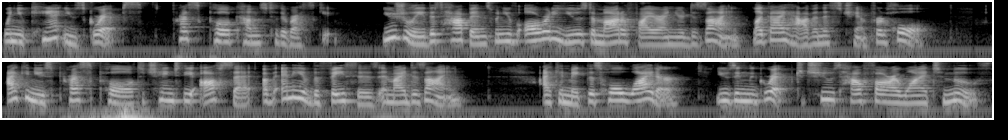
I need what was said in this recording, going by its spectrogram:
When you can't use grips, press pull comes to the rescue. Usually, this happens when you've already used a modifier on your design, like I have in this chamfered hole. I can use press pull to change the offset of any of the faces in my design. I can make this hole wider using the grip to choose how far I want it to move,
